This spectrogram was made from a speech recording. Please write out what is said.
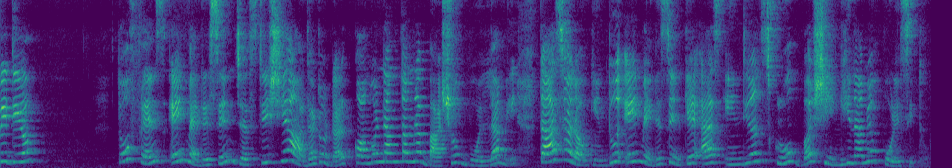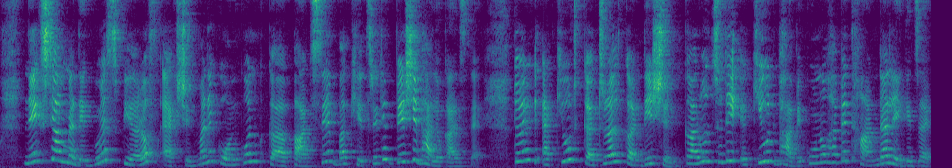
ভিডিও তো ফ্রেন্ডস এই মেডিসিন জাস্টিশিয়া আধাটোডার কমন নাম তো আমরা বাসক বললামই, তাছাড়াও কিন্তু এই মেডিসিনকে অ্যাজ ইন্ডিয়ান স্ক্রু বা সিংহি নামেও পরিচিত। নেক্সট আমরা দেখব স্পিয়ার অফ অ্যাকশন মানে কোন কোন পার্টসে বা ক্ষেত্রে এটি বেশি ভালো কাজ দেয়। তো এই অ্যাকিউট ক্যাটারাল কন্ডিশন কারোর যদি অ্যাকিউটভাবে কোনোভাবে ঠান্ডা লেগে যায়,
